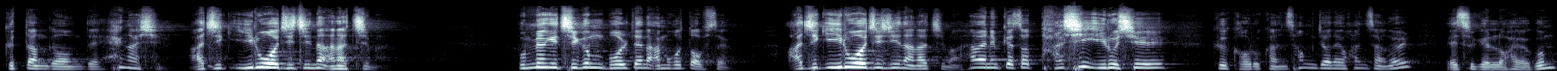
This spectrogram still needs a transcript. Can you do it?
그 땅 가운데 행하실 아직 이루어지지는 않았지만 분명히 지금 볼 때는 아무것도 없어요. 아직 이루어지진 않았지만 하나님께서 다시 이루실 그 거룩한 성전의 환상을 에스겔로 하여금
